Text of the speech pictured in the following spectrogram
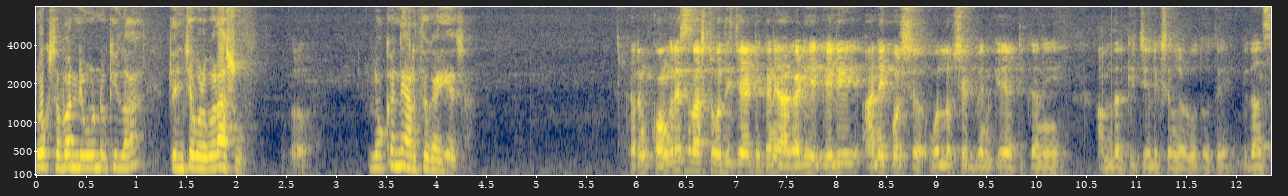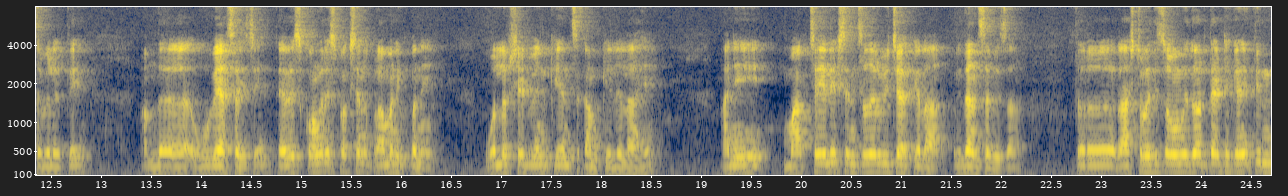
लोकसभा निवडणुकीला त्यांच्याबरोबर असू. बरोबर लोकांनी अर्थ काय घ्यायचा? कारण काँग्रेस राष्ट्रवादीच्या या ठिकाणी आघाडी गेली अनेक वर्ष वल्लभ शेठ बेनके या ठिकाणी आमदारकीचे इलेक्शन लढवत होते. विधानसभेला ते आमदार उभे असायचे. त्यावेळेस काँग्रेस पक्षानं प्रामाणिकपणे वल्लभ शेठ बेनके यांचं काम केलेलं आहे. आणि मागच्या इलेक्शनचा जर विचार केला विधानसभेचा तर राष्ट्रवादीचा उमेदवार त्या ठिकाणी तीन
